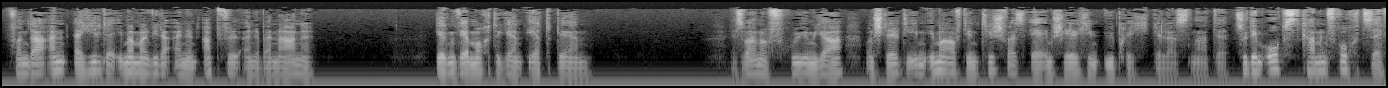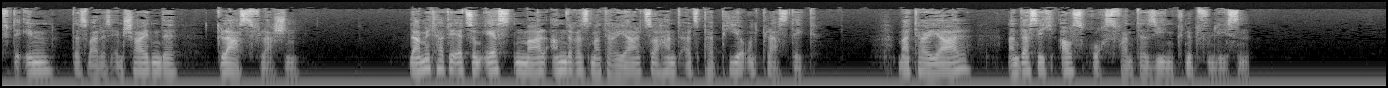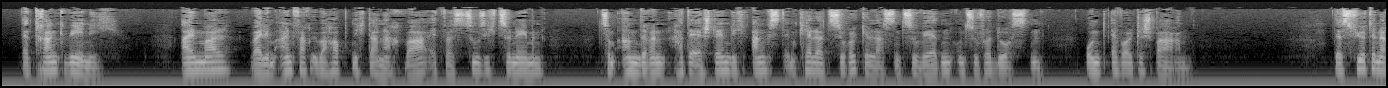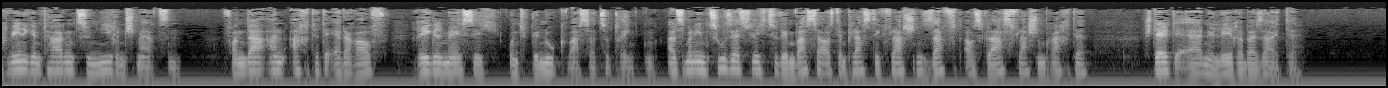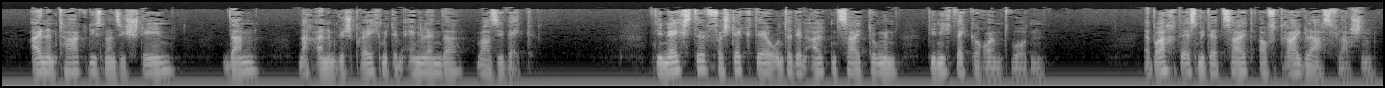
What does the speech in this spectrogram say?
Von da an erhielt er immer mal wieder einen Apfel, eine Banane. Irgendwer mochte gern Erdbeeren. Es war noch früh im Jahr und stellte ihm immer auf den Tisch, was er im Schälchen übrig gelassen hatte. Zu dem Obst kamen Fruchtsäfte in, das war das Entscheidende, Glasflaschen. Damit hatte er zum ersten Mal anderes Material zur Hand als Papier und Plastik. Material, an das sich Ausbruchsfantasien knüpfen ließen. Er trank wenig, einmal, weil ihm einfach überhaupt nicht danach war, etwas zu sich zu nehmen, zum anderen hatte er ständig Angst, im Keller zurückgelassen zu werden und zu verdursten, und er wollte sparen. Das führte nach wenigen Tagen zu Nierenschmerzen. Von da an achtete er darauf, regelmäßig und genug Wasser zu trinken. Als man ihm zusätzlich zu dem Wasser aus den Plastikflaschen Saft aus Glasflaschen brachte, stellte er eine leere beiseite. Einen Tag ließ man sie stehen, dann, nach einem Gespräch mit dem Engländer, war sie weg. Die nächste versteckte er unter den alten Zeitungen, die nicht weggeräumt wurden. Er brachte es mit der Zeit auf drei Glasflaschen.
